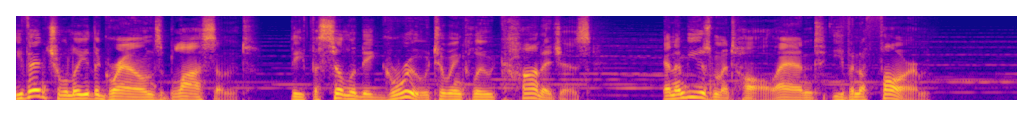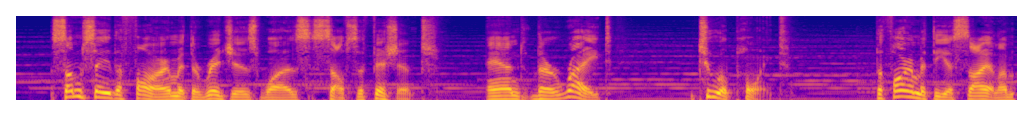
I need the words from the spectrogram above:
Eventually, the grounds blossomed. The facility grew to include cottages, an amusement hall, and even a farm. Some say the farm at the Ridges was self-sufficient, and they're right to a point. The farm at the asylum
